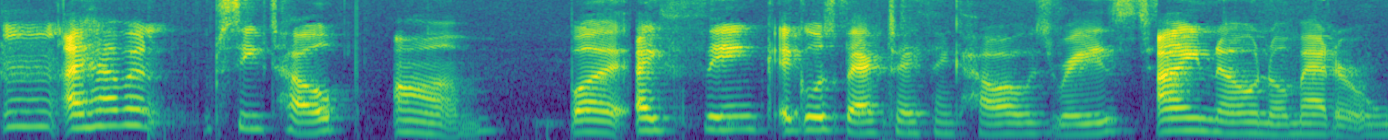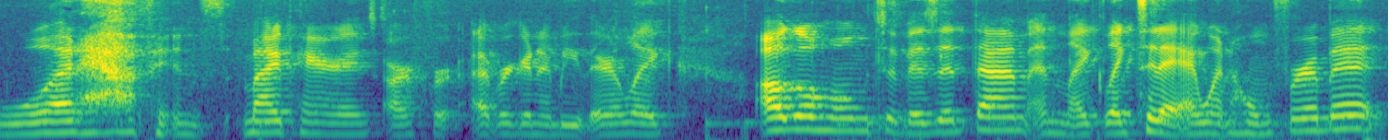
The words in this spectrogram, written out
Mm, I haven't seeked help. Um, but I think it goes back to I think how I was raised. I know no matter what happens, my parents are forever gonna be there. Like I'll go home to visit them, and like like today I went home for a bit.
